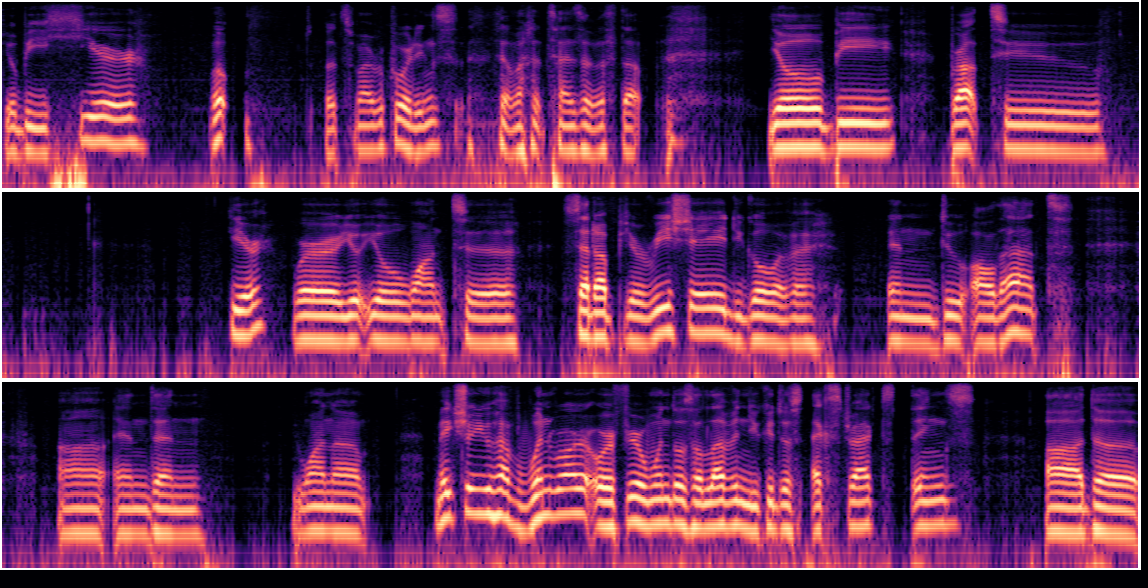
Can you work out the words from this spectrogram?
you'll be here. Oh, that's my recordings. the amount of times I messed up. You'll be brought to here where you, you'll want to set up your reshade. You go over and do all that. Uh, and then you want to make sure you have WinRAR or if you're Windows 11 you could just extract things uh, the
